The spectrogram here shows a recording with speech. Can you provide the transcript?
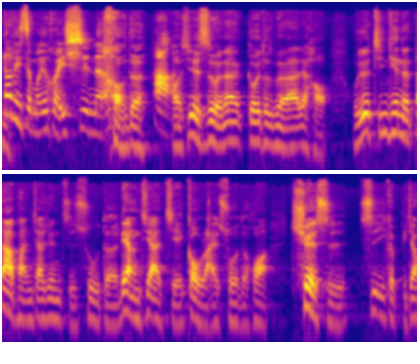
到底怎么一回事呢？好的，好，谢谢思文。那各位投资朋友大家好，我觉得今天的大盘加权指数的量价结构来说的话，确实是一个比较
